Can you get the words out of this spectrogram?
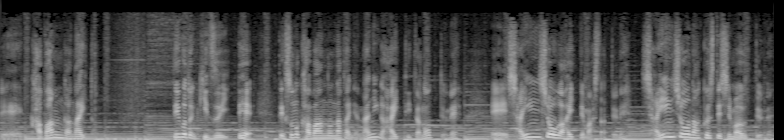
えー、カバンがないと。っていうことに気づいて、で、そのカバンの中には何が入っていたのっていうね、えー、社員証が入ってましたってね、社員証をなくしてしまうっていうね。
